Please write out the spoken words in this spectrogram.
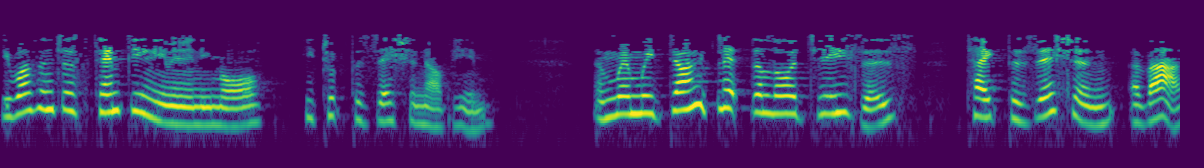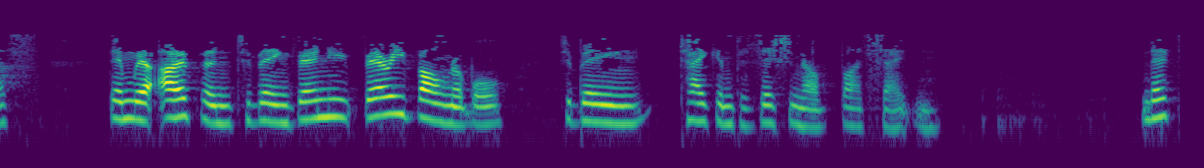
He wasn't just tempting him anymore, he took possession of him. And when we don't let the Lord Jesus take possession of us, then we're open to being very, very vulnerable to being taken possession of by Satan. Let's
